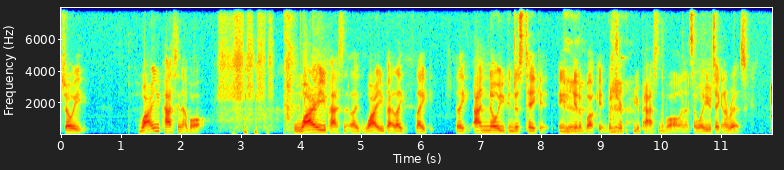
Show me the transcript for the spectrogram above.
Joey, why are you passing that ball? why are you passing it? Like, why are you pa- like like like? I know you can just take it and Yeah. get a bucket, but you're you're passing the ball, and it's like, well, you're taking a risk.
